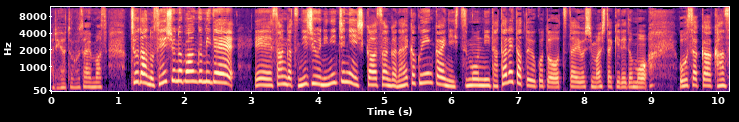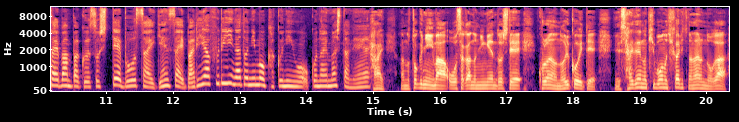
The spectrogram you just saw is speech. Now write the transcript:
ありがとうございます。ちょうどあの先週の番組でえー、3月22日に石川さんが内閣委員会に質問に立たれたということをお伝えをしましたけれども大阪・関西万博そして防災・減災バリアフリーなどにも確認を行いましたね、はい、あの特に今大阪の人間としてコロナを乗り越えて最大の希望の光となるのが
